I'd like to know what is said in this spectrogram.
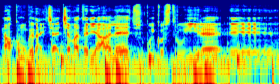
No, comunque dai, c'è, c'è materiale su cui costruire e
